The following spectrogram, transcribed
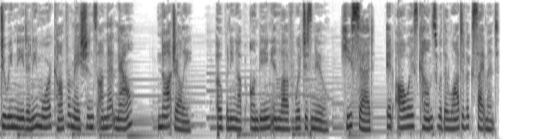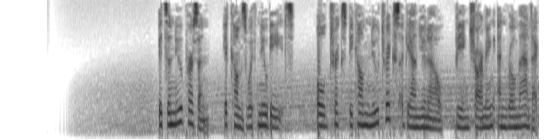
Do we need any more confirmations on that now? Not really. Opening up on being in love which is new, he said, it always comes with a lot of excitement. It's a new person. It comes with new beats. Old tricks become new tricks again you know, being charming and romantic,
